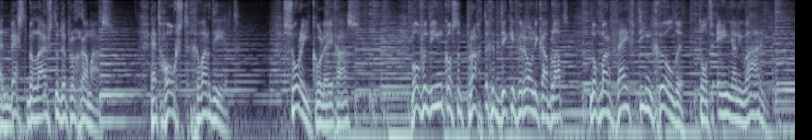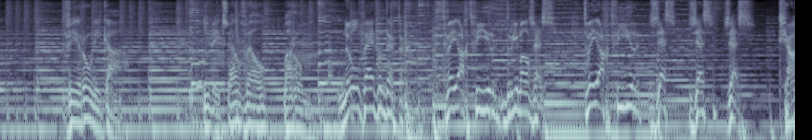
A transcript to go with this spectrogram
en best beluisterde programma's. Het hoogst gewaardeerd. Sorry, collega's. Bovendien kost het prachtige Dikkie Veronica-blad nog maar 15 gulden tot 1 januari. Veronica. Je weet zelf wel waarom. 035 284 3x6. 284 666. Tja,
